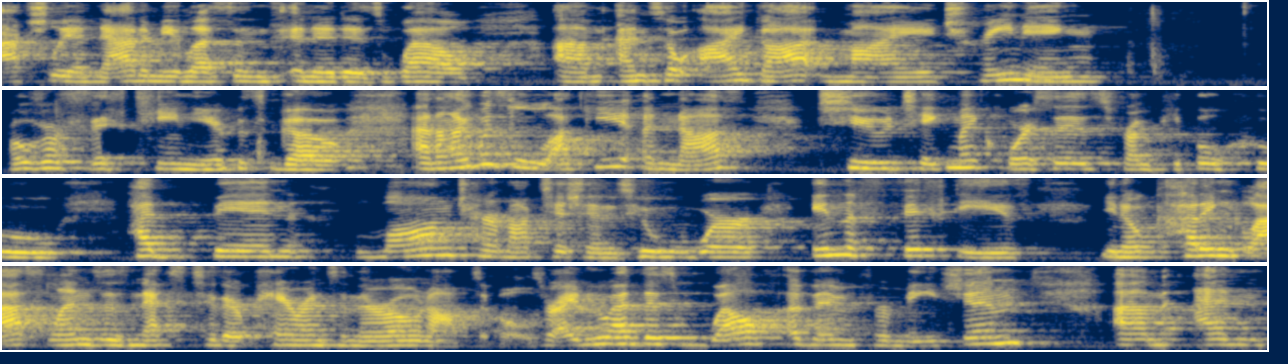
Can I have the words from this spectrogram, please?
actually anatomy lessons in it as well. Um, and so i got my training over 15 years ago. And I was lucky enough to take my courses from people who had been long term opticians who were in the 50s, you know, cutting glass lenses next to their parents in their own opticals, right? Who had this wealth of information. Um, and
